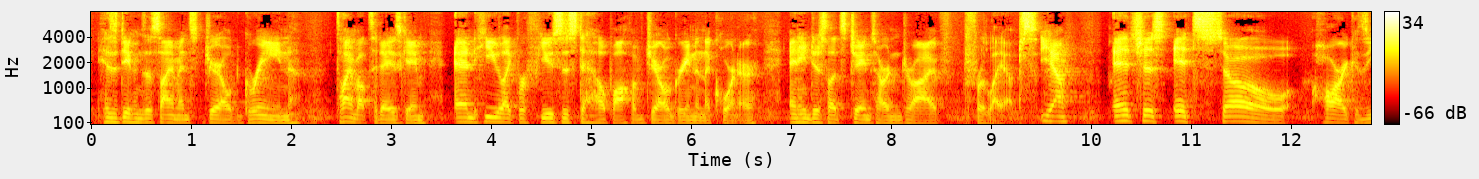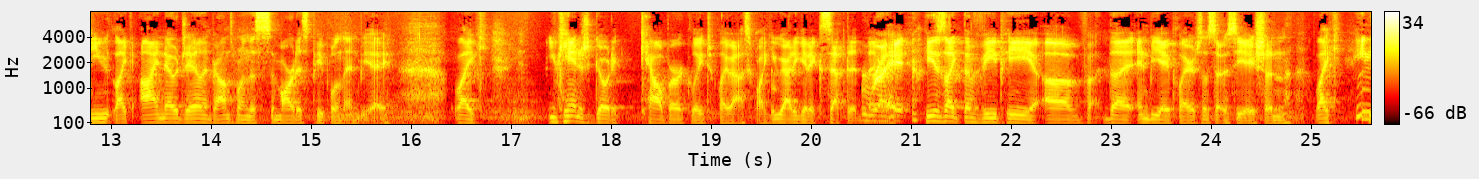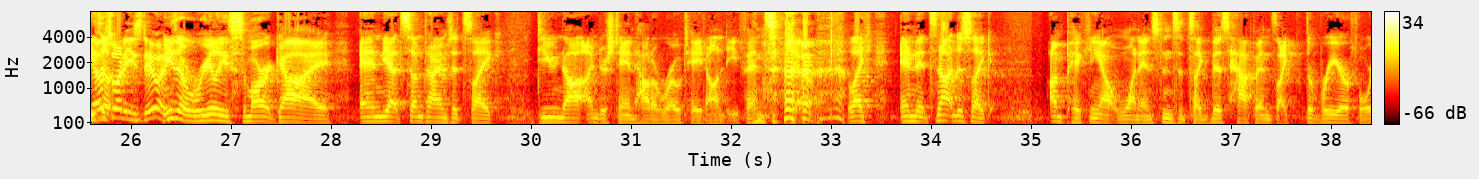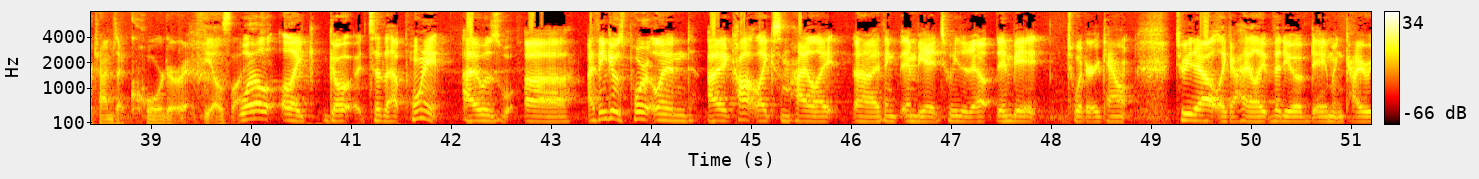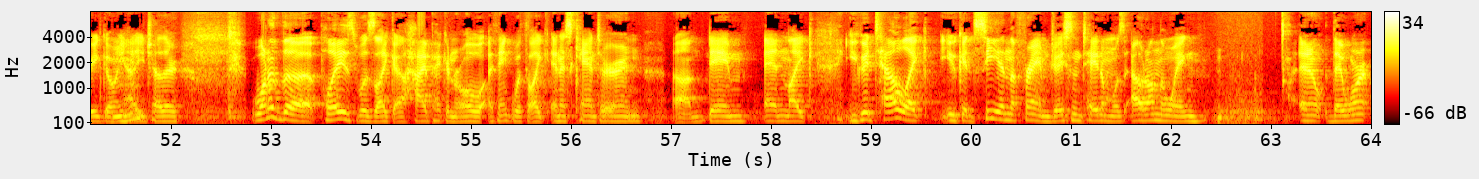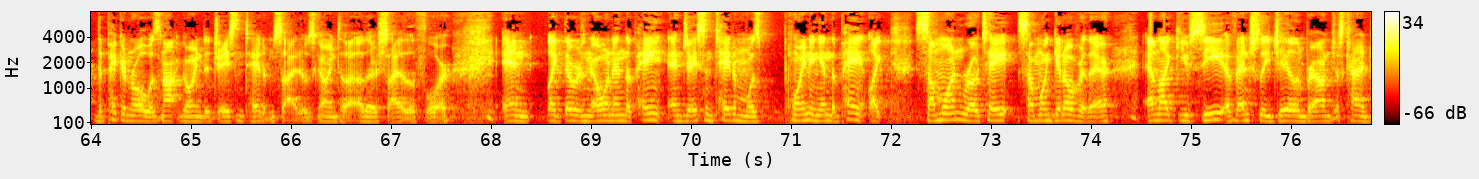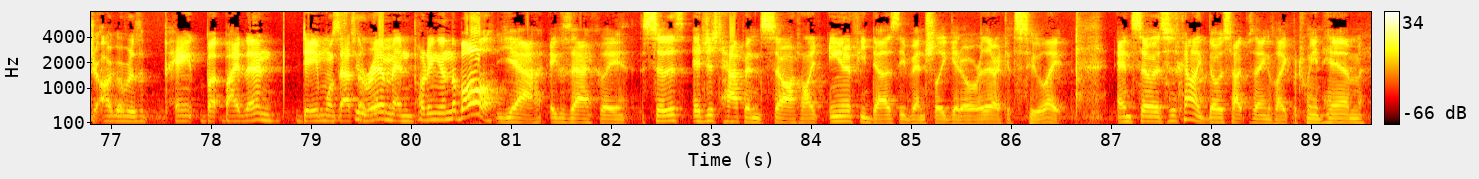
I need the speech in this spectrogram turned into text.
his defense assignments Gerald Green talking about today's game and he like refuses to help off of Gerald Green in the corner and he just lets James Harden drive for layups. yeah. It's just it's so hard because you like I know Jaylen Brown's one of the smartest people in the NBA. Like you can't just go to Cal Berkeley to play basketball. Like, you got to get accepted. There. Right. He's like the VP of the NBA Players Association. Like He knows what he's doing. He's a really smart guy, and yet sometimes it's like, do you not understand how to rotate on defense? like, and it's not just like. I'm picking out one instance. It's like this happens like three or four times a quarter. It feels like. Well, like go to that point. I was, uh, I think it was Portland. I caught like some highlight. Uh, I think the NBA tweeted out the NBA Twitter account tweeted out like a highlight video of Dame and Kyrie going at each other. One of the plays was like a high pick and roll. I think with like Enes Kanter and um, Dame, and like you could tell, like you could see in the frame, Jayson Tatum was out on the wing and they weren't the pick and roll was not going to Jayson Tatum's side it was going to the other side of the floor and like there was no one in the paint and Jayson Tatum was pointing in the paint like someone rotate someone get over there and like you see eventually Jaylen Brown just kind of jog over the paint but by then Dame was at the rim and putting in the ball Yeah, exactly. So this it just happens so often. Like even if he does eventually get over there, like it's too late. And so it's just kind of like those types of things. Like between him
